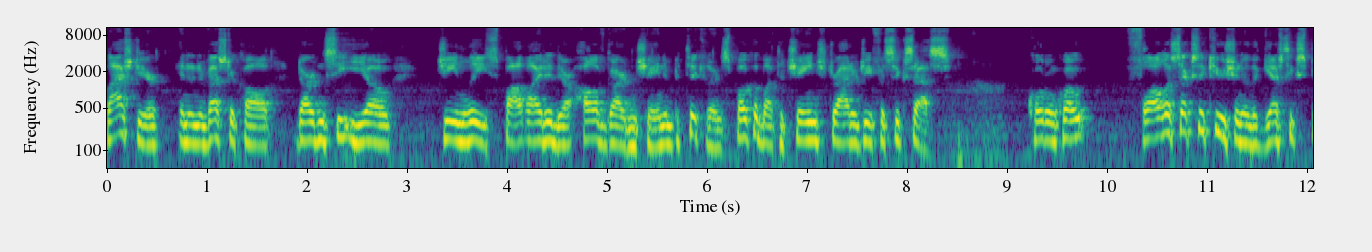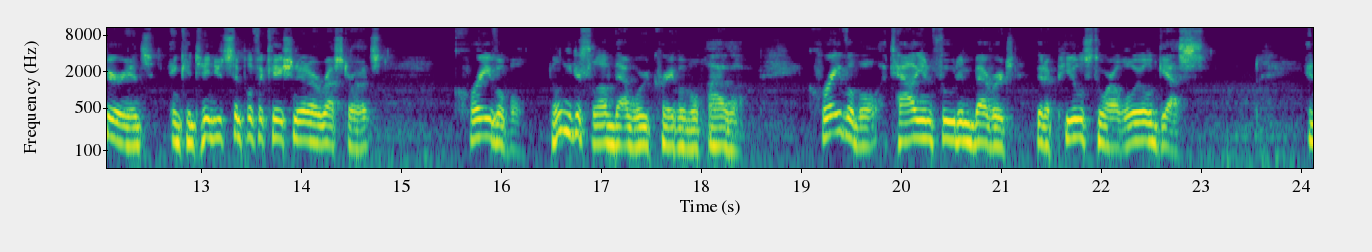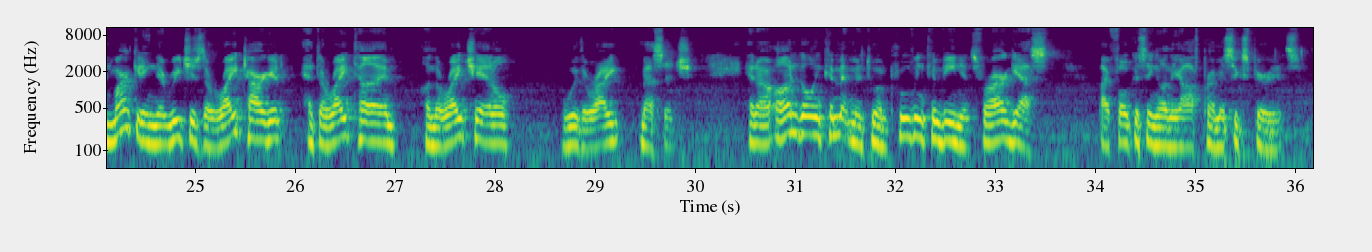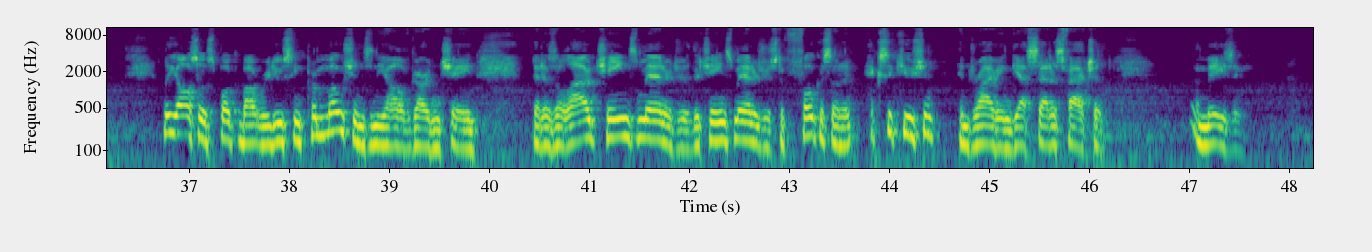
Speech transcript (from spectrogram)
Last year, in an investor call, Darden CEO Gene Lee spotlighted their Olive Garden chain in particular and spoke about the chain's strategy for success. Quote unquote, flawless execution of the guest experience, and continued simplification in our restaurants. Craveable. Don't you just love that word craveable? I love it. Craveable Italian food and beverage that appeals to our loyal guests. And marketing that reaches the right target at the right time on the right channel with the right message. And our ongoing commitment to improving convenience for our guests by focusing on the off premise experience. Lee also spoke about reducing promotions in the Olive Garden chain that has allowed chains manager, the chain's managers to focus on execution and driving guest satisfaction. Amazing.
